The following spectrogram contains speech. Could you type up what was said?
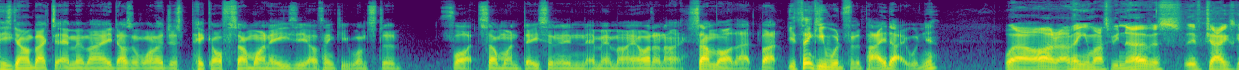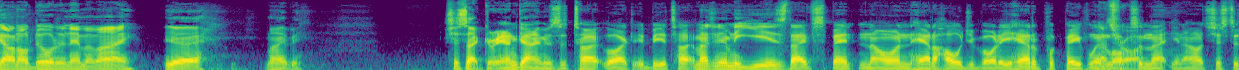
he's going back to MMA. He doesn't want to just pick off someone easy. I think he wants to fight someone decent in MMA. I don't know, something like that. But you think he would for the payday, wouldn't you? Well, I, I think he must be nervous if Jake's going. I'll do it in MMA. Yeah, maybe. It's just that ground game is a to- like it'd be a to- imagine how many years they've spent knowing how to hold your body, how to put people in That's locks right. and that. You know, it's just a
